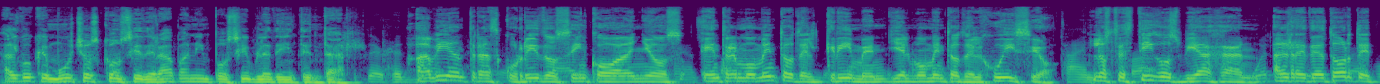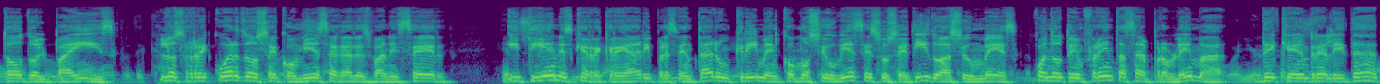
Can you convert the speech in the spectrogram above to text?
algo que muchos consideraban imposible de intentar. Habían transcurrido cinco años entre el momento del crimen y el momento del juicio. Los testigos viajan alrededor de todo el país. Los recuerdos se comienzan a desvanecer y tienes que recrear y presentar un crimen como si hubiese sucedido hace un mes, cuando te enfrentas al problema de que en realidad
